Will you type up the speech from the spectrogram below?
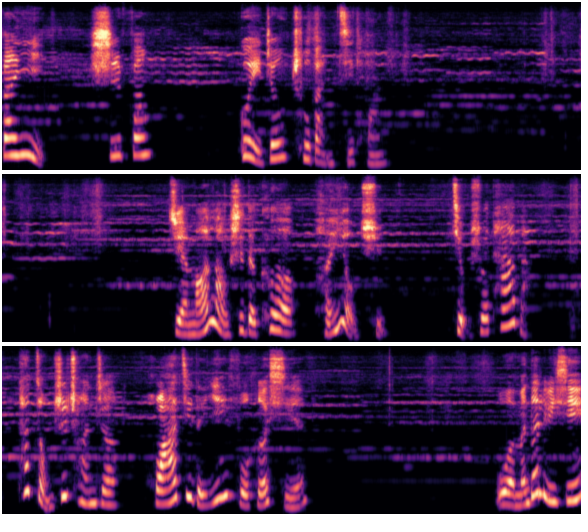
翻译：施方，贵州出版集团。卷毛老师的课很有趣，就说他吧，他总是穿着滑稽的衣服和鞋。我们的旅行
